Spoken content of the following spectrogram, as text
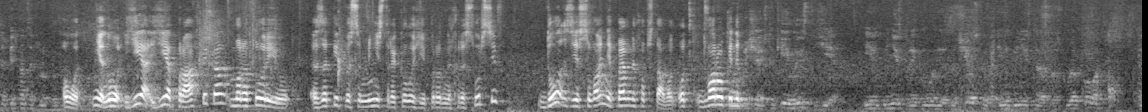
Це 15 років. От. Ні, ну, є, є практика мораторію за підписом міністра екології і природних ресурсів до з'ясування певних обставин. От два роки не такий лист є. І від міністра екології Зачевського, і від міністра Розкулякова е,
